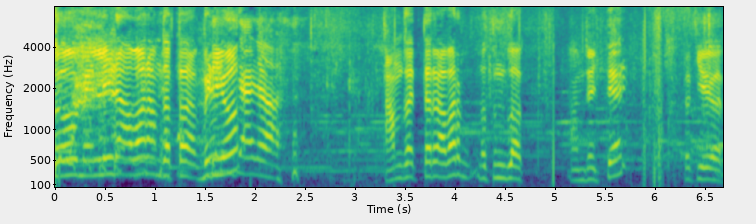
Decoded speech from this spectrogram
তো মেনলি এটা আবার আমজাত্তা ভিডিও আমজাত্তার আবার নতুন ব্লগ আমজাত্তার তো কি আর?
